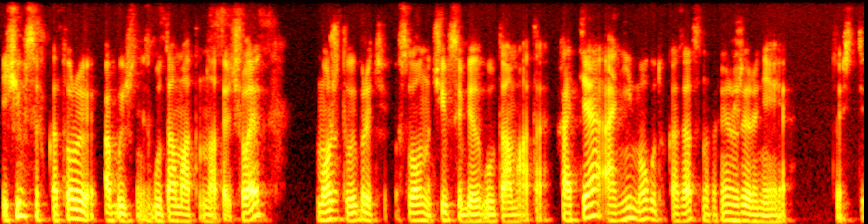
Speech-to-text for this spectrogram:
и чипсы, в которые обычные с глутаматом натрия. Человек может выбрать, условно, чипсы без глутамата, хотя они могут оказаться, например, жирнее. То есть,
